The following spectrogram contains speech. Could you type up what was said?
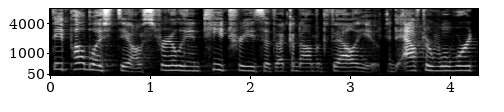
they published the Australian Tea Trees of Economic Value. And after World War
